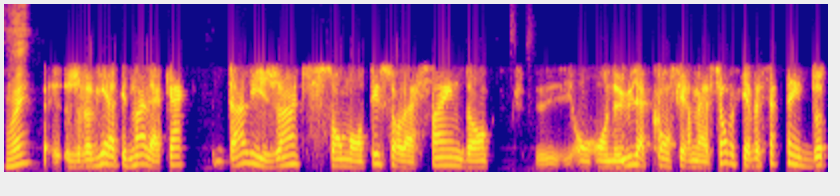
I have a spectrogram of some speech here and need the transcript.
ouais. je reviens rapidement à la CAC dans les gens qui sont montés sur la scène, donc, euh, on, a eu la confirmation parce qu'il y avait certains doutes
